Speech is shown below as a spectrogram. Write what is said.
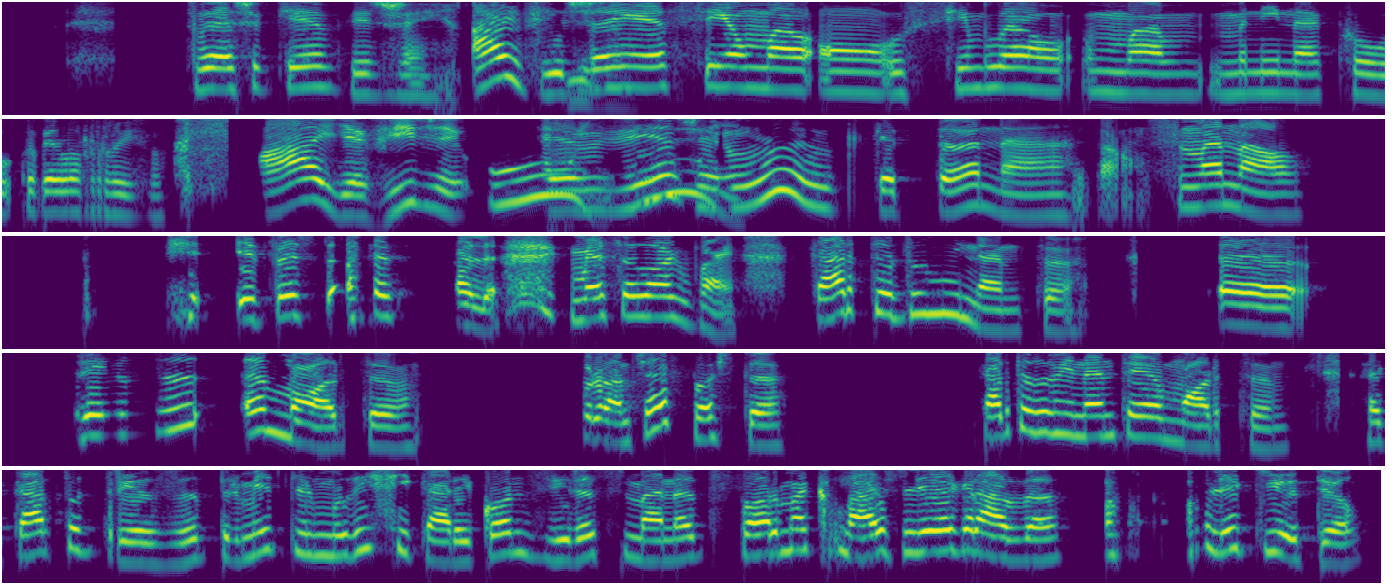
tu és o quê? Virgem. Ai, virgem, é assim uma. Um, o símbolo é uma menina com o cabelo ruivo. Ai, é virgem? Ui, é virgem? Uh, que gatona. Então, semanal. E depois, tá- olha, começa logo bem. Carta dominante. Ah, 13, a morte. Pronto, já foste. Carta dominante é a morte. A carta 13 permite-lhe modificar e conduzir a semana de forma que mais lhe agrada. Olha que útil.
